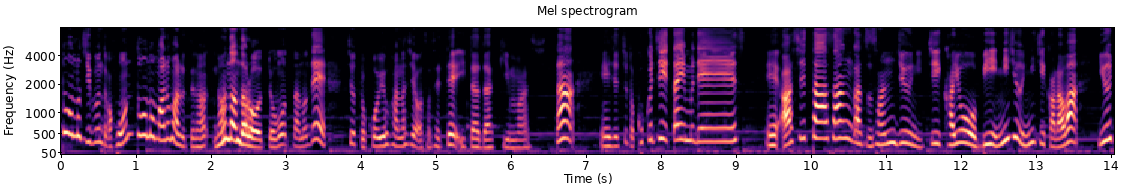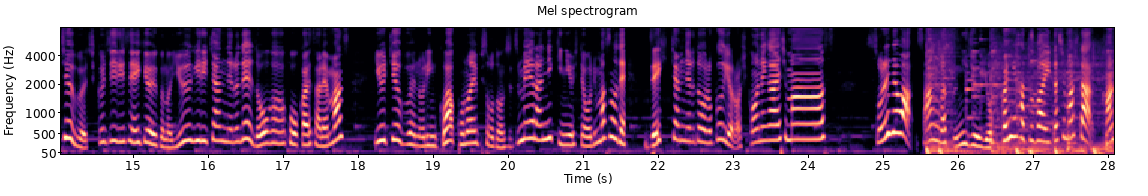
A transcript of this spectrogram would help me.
当の自分とか本当の〇〇ってな何なんだろうって思ったのでちょっとこういう話をさせていただきました、え、じゃあちょっと告知タイムです。えー、明日3月30日火曜日22時からは YouTube しくじり性教育の夕霧チャンネルで動画が公開されます。YouTube へのリンクはこのエピソードの説明欄に記入しておりますのでぜひチャンネル登録よろしくお願いします。それでは3月24日に発売いたしました。漢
